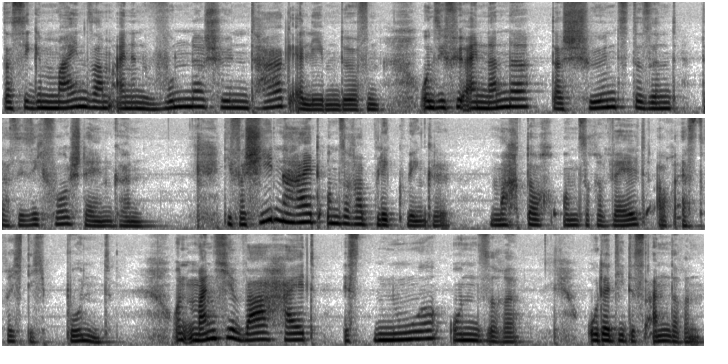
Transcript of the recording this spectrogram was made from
dass sie gemeinsam einen wunderschönen Tag erleben dürfen und sie füreinander das Schönste sind, das sie sich vorstellen können. Die Verschiedenheit unserer Blickwinkel macht doch unsere Welt auch erst richtig bunt. Und manche Wahrheit ist nur unsere oder die des anderen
